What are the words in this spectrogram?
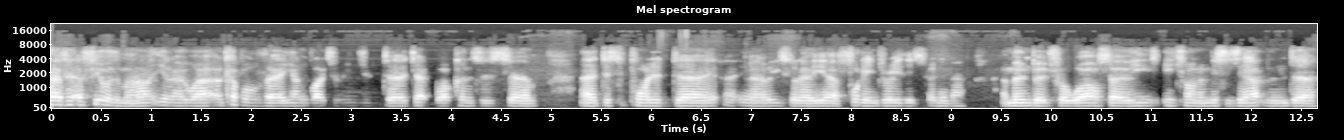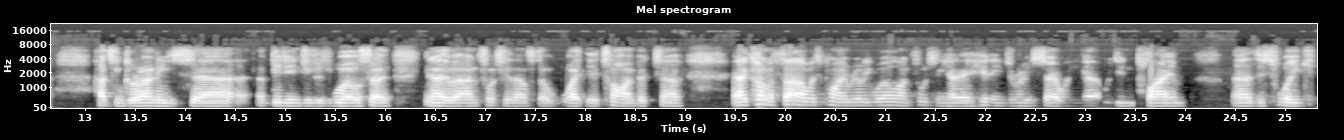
a, few of them are. You know, uh, a couple of young blokes are injured. Jack Watkins is um, disappointed. you know, he's got a foot injury that's been in a a moon boot for a while, so he he kind of misses out. And uh, Hudson Garoni's uh, a bit injured as well, so you know unfortunately they'll still wait their time. But uh, uh, Connor was playing really well. Unfortunately, he had a head injury, so we uh, we didn't play him uh, this week.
